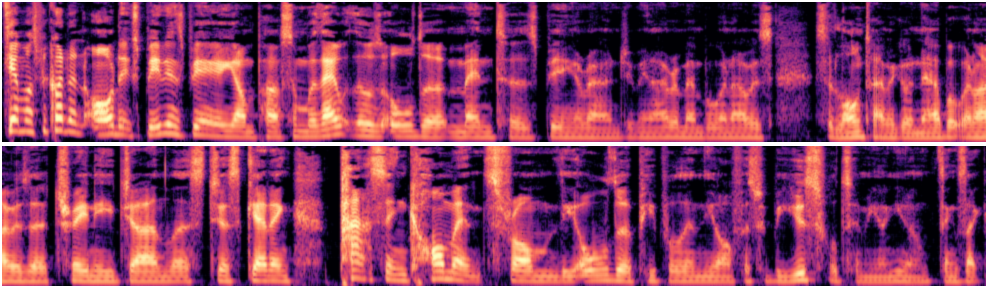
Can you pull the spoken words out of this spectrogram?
Yeah, it must be quite an odd experience being a young person without those older mentors being around you. I mean, I remember when I was, it's a long time ago now, but when I was a trainee journalist, just getting passing comments from the older people in the office would be useful to me. And, you know, things like,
